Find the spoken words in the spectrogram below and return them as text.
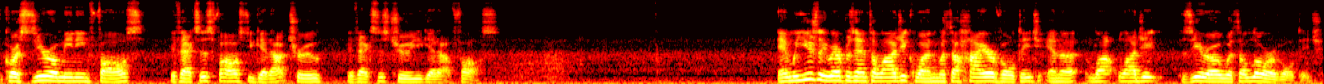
of course, 0 meaning false. If x is false, you get out true. If x is true, you get out false. And we usually represent the logic 1 with a higher voltage and a logic 0 with a lower voltage.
